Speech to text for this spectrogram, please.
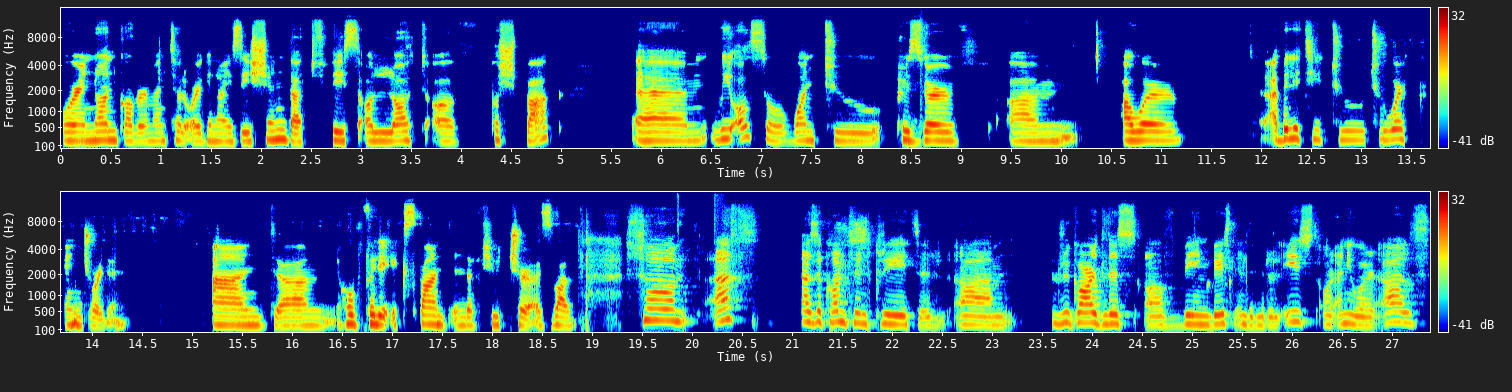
or a non-governmental organization that face a lot of pushback, um, we also want to preserve um, our ability to to work in Jordan and um, hopefully expand in the future as well. So, as as a content creator, um, regardless of being based in the Middle East or anywhere else,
